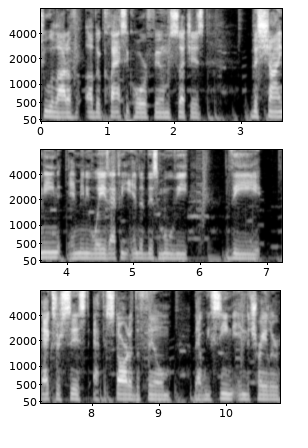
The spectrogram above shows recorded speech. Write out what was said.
to a lot of other classic horror films, such as The Shining, in many ways, at the end of this movie, The Exorcist at the start of the film that we've seen in the trailer.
